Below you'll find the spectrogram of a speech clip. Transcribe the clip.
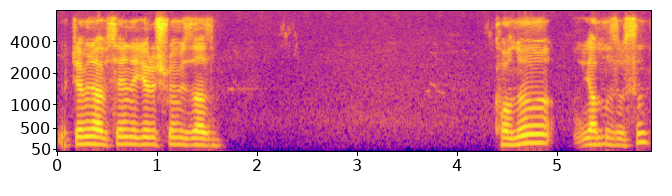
Mükremin abi seninle görüşmemiz lazım. Konu yalnız mısın?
